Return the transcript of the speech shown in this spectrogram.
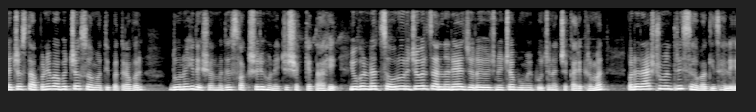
त्याच्या स्थापनेबाबतच्या सहमतीपत्रावर दोनही देशांमध्ये स्वाक्षरी होण्याची शक्यता आहे. युगंडात सौर ऊर्जेवर चालणाऱ्या जलयोजनेच्या भूमिपूजनाच्या कार्यक्रमात परराष्ट्र मंत्री सहभागी झाले.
